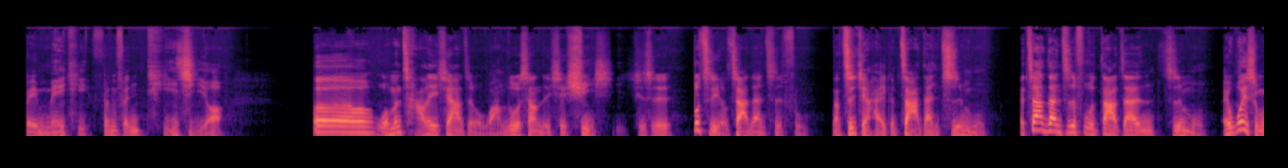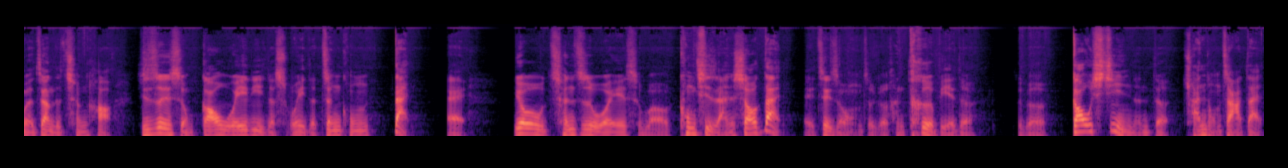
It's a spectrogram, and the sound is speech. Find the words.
被媒体纷纷提及哦。呃，我们查了一下这个网络上的一些讯息，其实不只有炸弹之父，那之前还有一个炸弹之母。炸弹之父、炸弹之母，哎，为什么有这样的称号？其实这是一种高威力的所谓的真空弹，哎，又称之为什么空气燃烧弹。哎，这种这个很特别的这个高性能的传统炸弹，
